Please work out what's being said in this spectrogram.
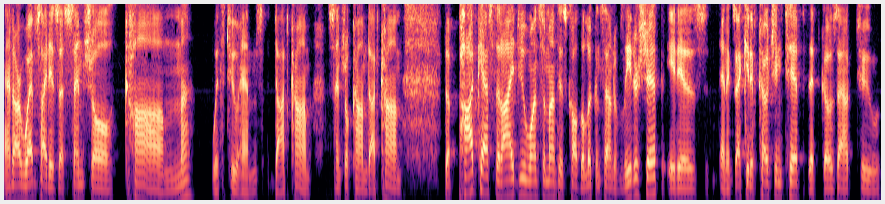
and our website is essentialcomm with two M's dot com, essentialcomm.com. The podcast that I do once a month is called The Look and Sound of Leadership. It is an executive coaching tip that goes out to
